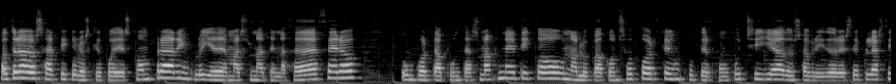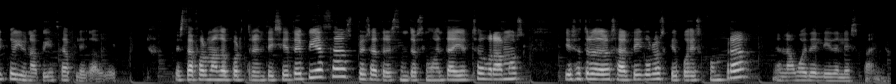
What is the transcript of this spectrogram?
Otro de los artículos que puedes comprar incluye además una tenaza de acero, un portapuntas magnético, una lupa con soporte, un cúter con cuchilla, dos abridores de plástico y una pinza plegable. Está formado por 37 piezas, pesa 358 gramos y es otro de los artículos que puedes comprar en la web de España.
